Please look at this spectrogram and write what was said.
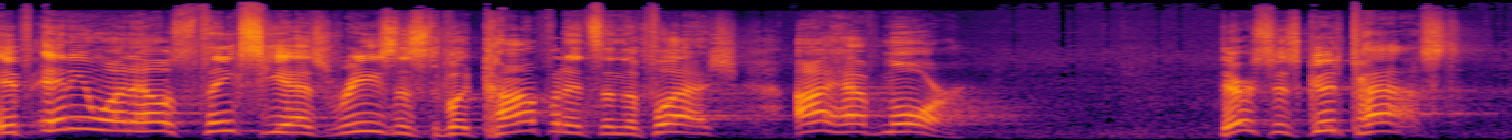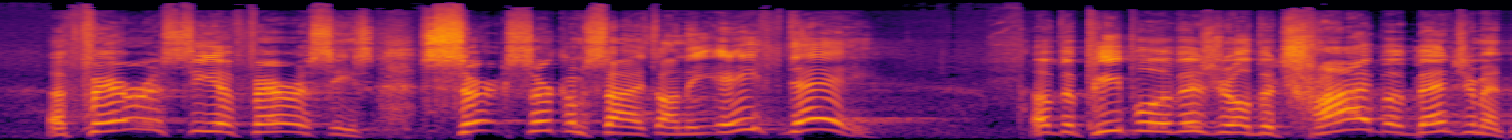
If anyone else thinks he has reasons to put confidence in the flesh, I have more. There's his good past. A Pharisee of Pharisees, circumcised on the eighth day of the people of Israel, the tribe of Benjamin,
